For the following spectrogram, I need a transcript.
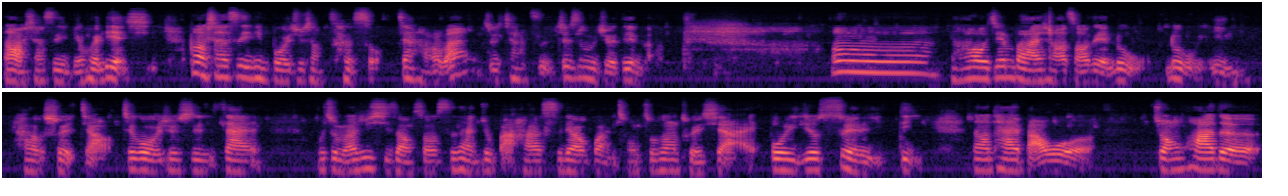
那我下次一定会练习，那我下次一定不会去上厕所，这样好了吧？就这样子，就这么决定了。嗯，然后我今天本来想要早点录录音，还有睡觉，结果我就是在。我准备要去洗澡的时候，斯坦就把他的饲料罐从桌上推下来，玻璃就碎了一地。然后他还把我装花的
